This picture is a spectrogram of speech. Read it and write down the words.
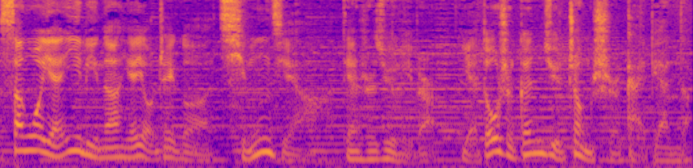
三国演义》里呢也有这个情节啊，电视剧里边也都是根据正史改编的。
